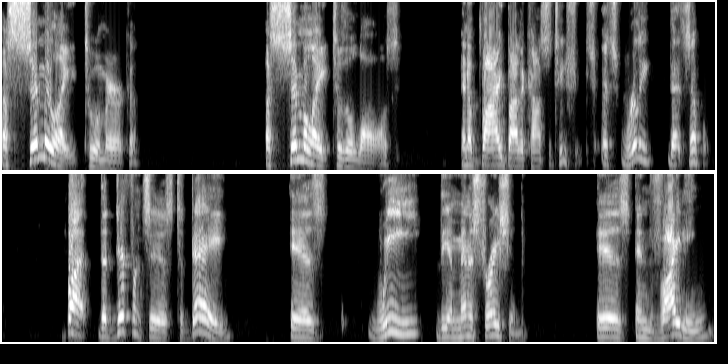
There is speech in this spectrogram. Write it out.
assimilate to America, assimilate to the laws, and abide by the Constitution. It's, it's really that simple. But the difference is today is we, the administration, is inviting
